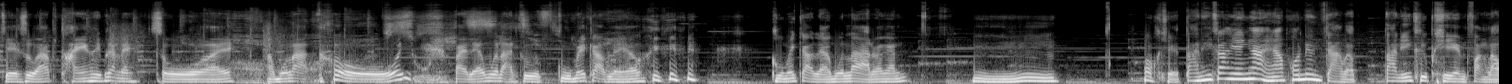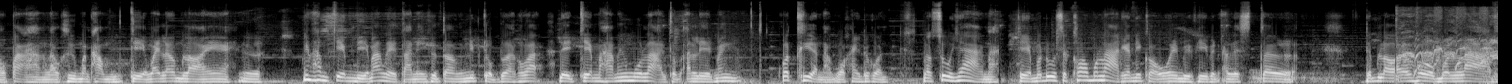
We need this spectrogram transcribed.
เคสวยครับไทยให้เพื่อนเลย สวยเอาโมลาดโอ้ยไปแล้วโมลาดกูกูไม่กลับแล้ว กูไม่กลับแล้วโมลาดว่างั้น อืมโอเค ตานี้ก็ง่ายๆนะ เพราะเนื่องจากแบบตานี้คือเพนฝั่งเราป่าฝั่งเราคือมันทำเกมไว้เริ่มร้อยไงเออนี่ทำเกมดีมากเลยตอนนี้คือต้องรีบจบด้วยเพราะว่าเลดเกมมาทำให้มูลาดกับอันเลนแม่งโคตรเถื่อนนะบอกให้ทุกคน เราสู้ยากนะเกมมาดูสกอร์มูลาดกันดีกว่าโอ้ MVP เป็นอเลสเตอร์เรียบร้อยโอ้โหมูลาด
